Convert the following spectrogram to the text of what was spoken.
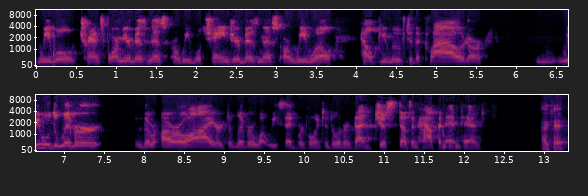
we will transform your business or we will change your business or we will help you move to the cloud or we will deliver the ROI or deliver what we said we're going to deliver. That just doesn't happen end to end. Okay.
